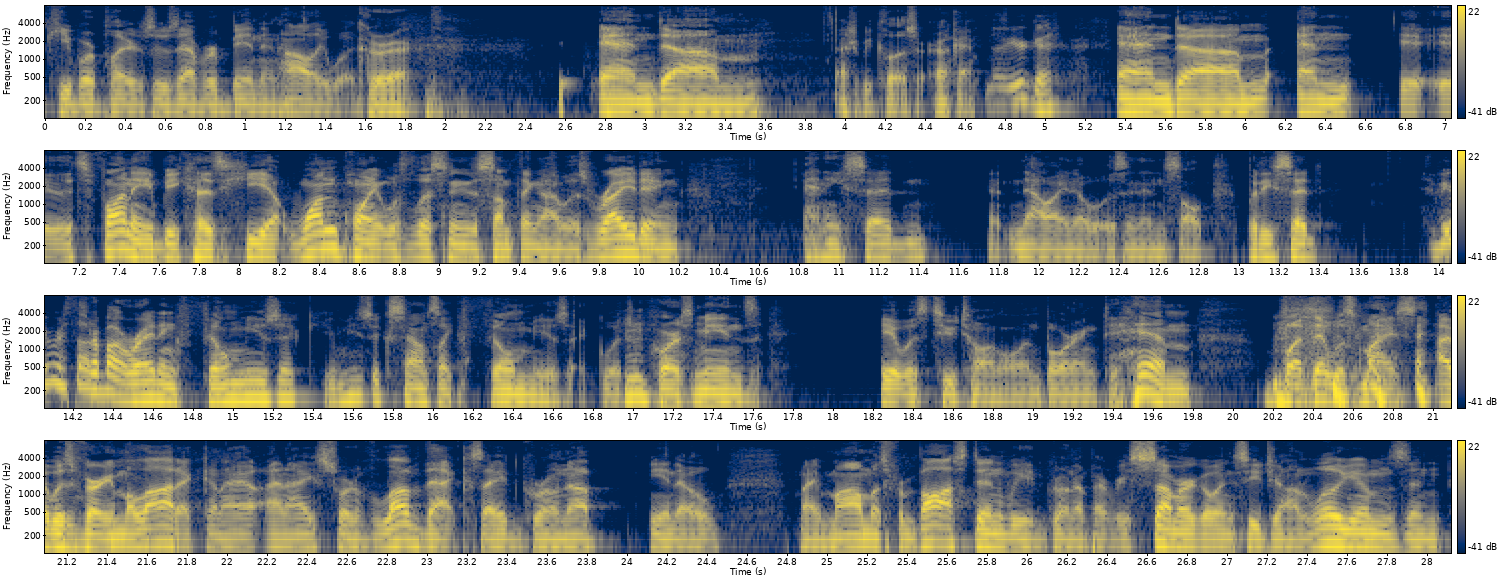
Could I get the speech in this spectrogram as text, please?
keyboard players who's ever been in Hollywood. Correct. And um, I should be closer. Okay. no, you're good. And um, and it, it's funny because he at one point was listening to something I was writing, and he said, "Now I know it was an insult," but he said, "Have you ever thought about writing film music? Your music sounds like film music," which of course means it was too tonal and boring to him. But that was my I was very melodic, and I and I sort of loved that because I had grown up you know, my mom was from Boston. We had grown up every summer going to see John Williams and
